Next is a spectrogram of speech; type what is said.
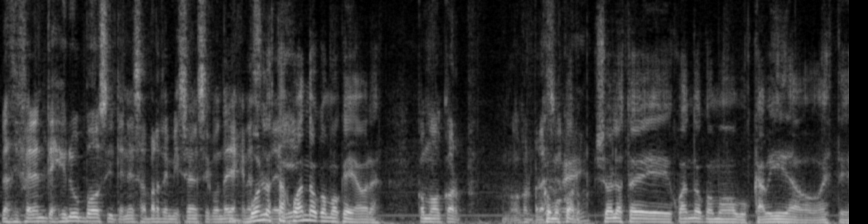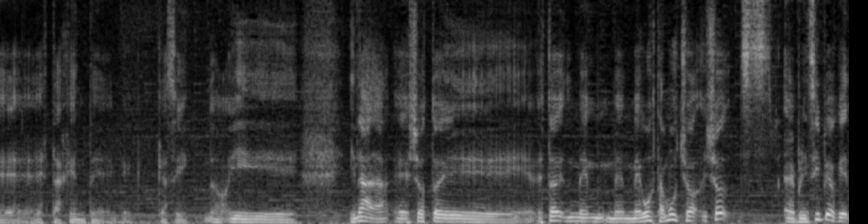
los diferentes grupos y tenés aparte misiones secundarias que no ¿Vos lo estás jugando como qué ahora? Como Corp. Como, como Corp. Yo lo estoy jugando como Buscavida o este esta gente que, así. ¿no? Y, nada, eh, yo estoy. estoy me, gusta mucho. Yo al principio que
